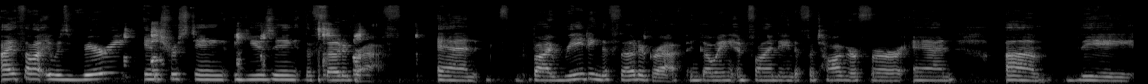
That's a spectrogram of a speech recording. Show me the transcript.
I thought it was very interesting using the photograph and by reading the photograph and going and finding the photographer and um, the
